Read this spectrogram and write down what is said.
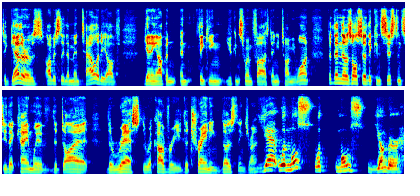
together. It was obviously the mentality of getting up and, and thinking you can swim fast anytime you want. But then there was also the consistency that came with the diet, the rest, the recovery, the training, those things, right? Yeah, what most what most younger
